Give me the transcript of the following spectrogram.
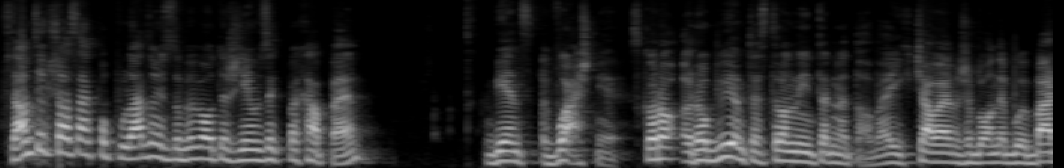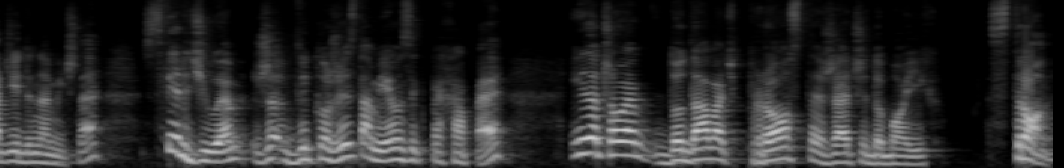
W tamtych czasach popularność zdobywał też język PHP, więc właśnie, skoro robiłem te strony internetowe i chciałem, żeby one były bardziej dynamiczne, stwierdziłem, że wykorzystam język PHP i zacząłem dodawać proste rzeczy do moich stron.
